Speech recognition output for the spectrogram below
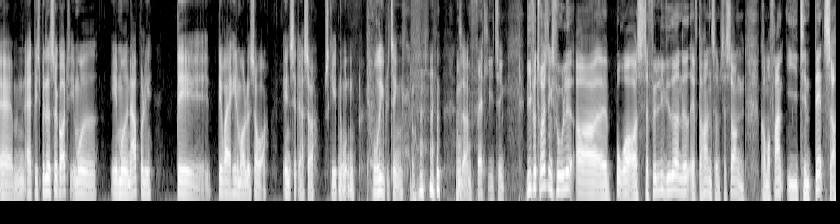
Øhm, at vi spillede så godt imod, imod Napoli, det, det var jeg helt målløs over, indtil der så skete nogle horrible ting. nogle så. ufattelige ting. Vi er fortrøstningsfulde og øh, borer os selvfølgelig videre ned efterhånden, som sæsonen kommer frem i tendenser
